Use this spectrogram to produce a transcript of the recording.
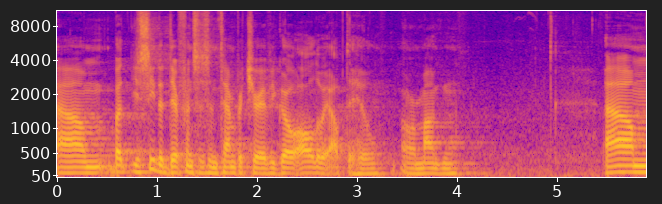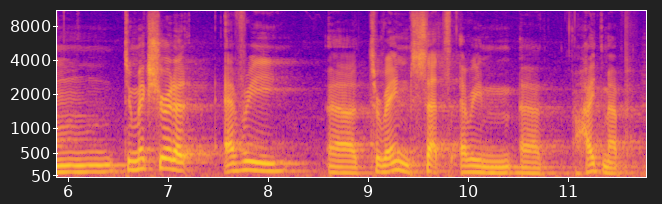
Um, but you see the differences in temperature if you go all the way up the hill or mountain. Um, to make sure that every uh, terrain set, every uh, height map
